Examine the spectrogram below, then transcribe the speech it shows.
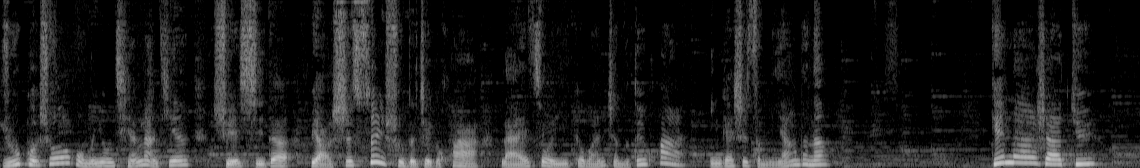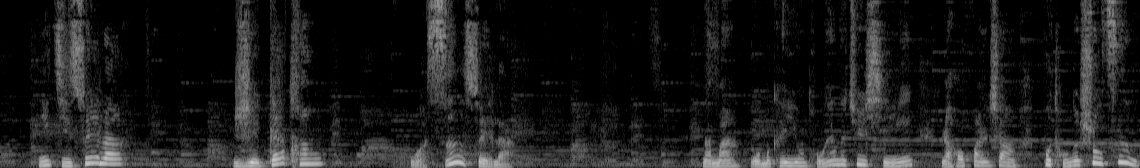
如果说我们用前两天学习的表示岁数的这个话来做一个完整的对话，应该是怎么样的呢？Quel âge as-tu？你几岁了？J'ai quatre。我四岁了。那么，我们可以用同样的句型，然后换上不同的数字，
